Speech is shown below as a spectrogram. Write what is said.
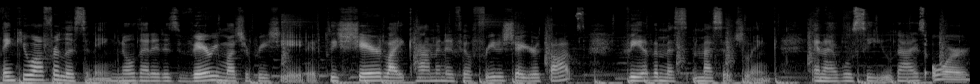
Thank you all for listening. Know that it is very much appreciated. Please share, like, comment, and feel free to share your thoughts via the mes- message link. And I will see you guys or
